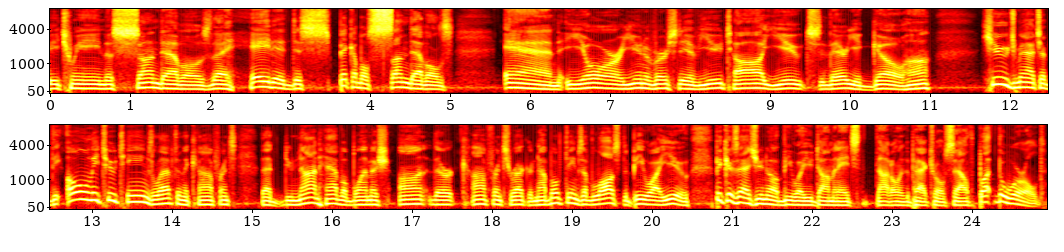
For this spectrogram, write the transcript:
between the Sun Devils, the hated, despicable Sun Devils, and your University of Utah Utes. There you go, huh? Huge matchup. The only two teams left in the conference that do not have a blemish on their conference record. Now, both teams have lost to BYU because, as you know, BYU dominates not only the Pac 12 South, but the world.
